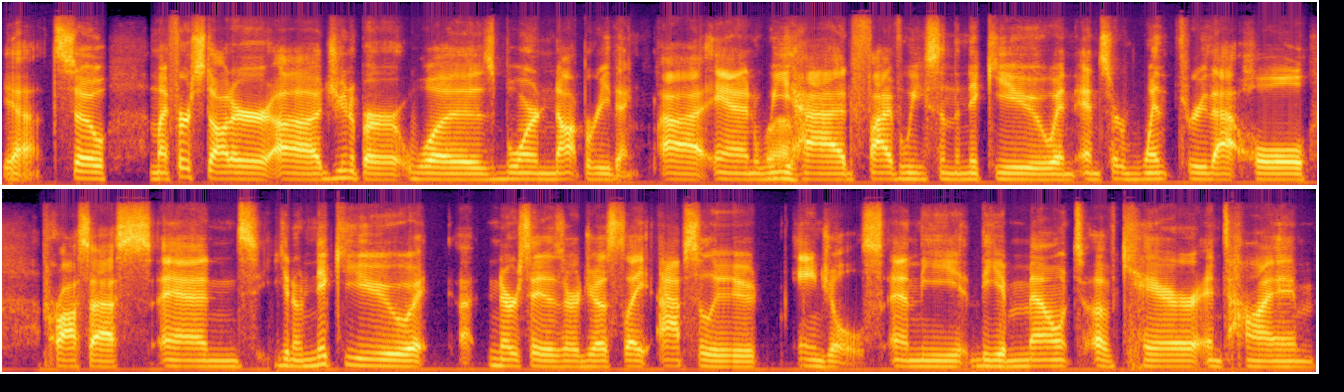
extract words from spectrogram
Yeah. So, my first daughter, uh, Juniper, was born not breathing. Uh, and wow. we had five weeks in the NICU and, and sort of went through that whole process. And, you know, NICU uh, nurses are just like absolute angels and the the amount of care and time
